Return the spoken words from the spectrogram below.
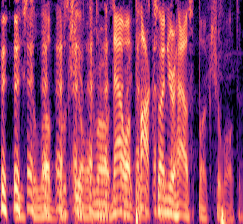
I used to love Buck Showalter. Now a pox on your house, Buck Showalter.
